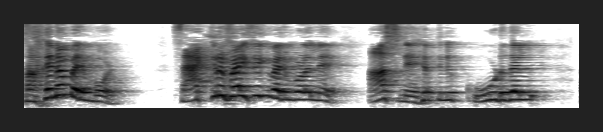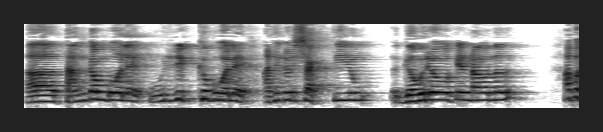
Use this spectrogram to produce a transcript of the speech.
സഹനം വരുമ്പോൾ സാക്രിഫൈസിങ് വരുമ്പോഴല്ലേ ആ സ്നേഹത്തിന് കൂടുതൽ തങ്കം പോലെ ഉരുക്ക് പോലെ അതിനൊരു ശക്തിയും ഗൗരവമൊക്കെ ഉണ്ടാവുന്നത്? അപ്പൊ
